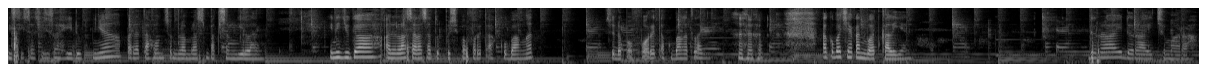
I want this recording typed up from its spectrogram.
di sisa-sisa hidupnya pada tahun 1949. Ini juga adalah salah satu puisi favorit aku banget. Sudah favorit aku banget lagi. aku bacakan buat kalian. Derai-derai cemara.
